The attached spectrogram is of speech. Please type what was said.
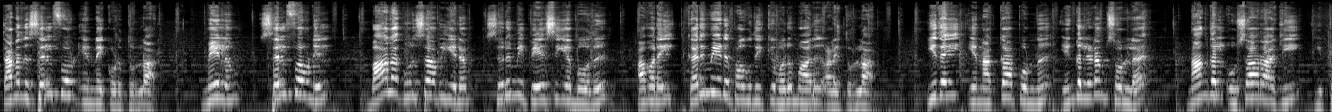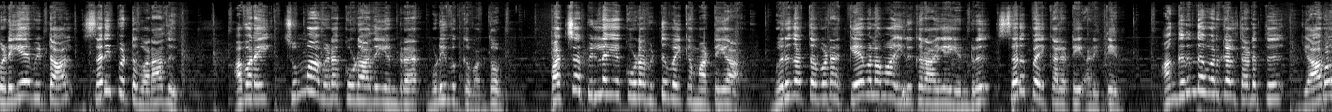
தனது செல்போன் எண்ணை கொடுத்துள்ளார். மேலும் செல்போனில் பாலகுருசாமியிடம் சிறுமி பேசிய போது அவரை கரிமேடு பகுதிக்கு வருமாறு அழைத்துள்ளார். இதை என் அக்கா பொண்ணு எங்களிடம் சொல்ல நாங்கள் உஷாராகி இப்படியே விட்டால் சரிப்பட்டு வராது. அவரை சும்மா விடக்கூடாது என்ற முடிவுக்கு வந்தோம். பச்சை பிள்ளைய கூட விட்டு வைக்க மாட்டியா? மிருகத்தை விட கேவலமா இருக்கிறாயே என்று செருப்பை கலட்டி அடித்தேன். அங்கிருந்தவர்கள் தடுத்து யாரோ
